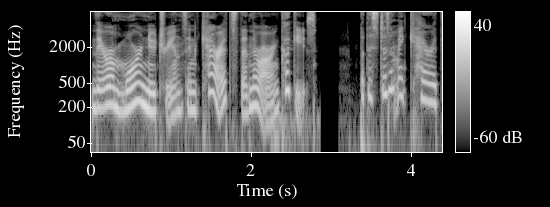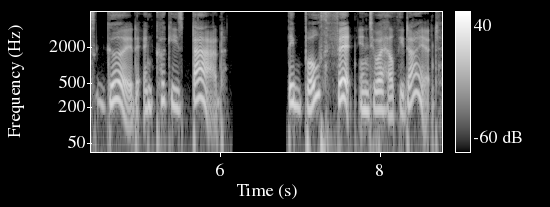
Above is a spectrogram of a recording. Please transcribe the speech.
There are more nutrients in carrots than there are in cookies. But this doesn't make carrots good and cookies bad. They both fit into a healthy diet.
